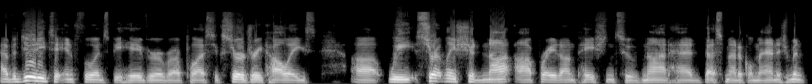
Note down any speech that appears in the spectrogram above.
have a duty to influence behavior of our plastic surgery colleagues. Uh, we certainly should not operate on patients who have not had best medical management,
